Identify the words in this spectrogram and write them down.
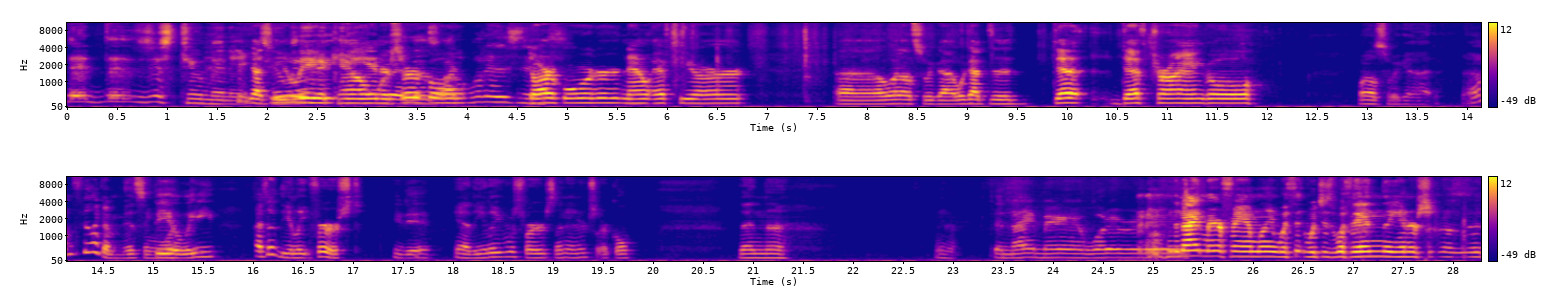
there's just too many. You got too the many Elite, to count the Inner Circle, like, what is this? Dark Order, now FTR. Uh, what else we got? We got the De- Death Triangle. What else we got? I don't feel like I'm missing The one. Elite. I said the Elite first. You did. Yeah, the Elite was first, then Inner Circle, then the you know The Nightmare, whatever it is. the Nightmare Family, with which is within the Inner. Uh,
